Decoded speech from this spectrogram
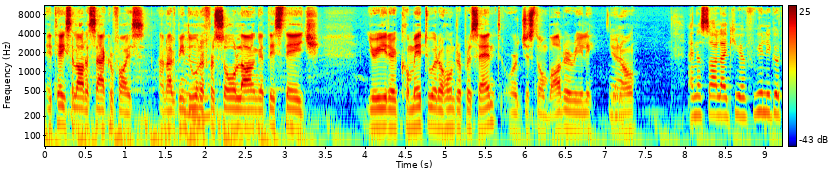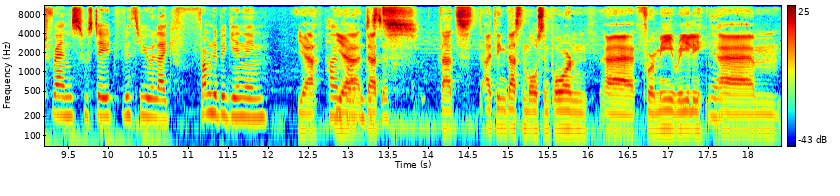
it takes a lot of sacrifice, and I've been doing it Mm. for so long. At this stage, you either commit to it hundred percent or just don't bother. Really, you Yeah. know. And I saw like you have really good friends who stayed with you like from the beginning. Yeah, How yeah, that's that's. I think that's the most important uh, for me, really. Yeah. Um,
